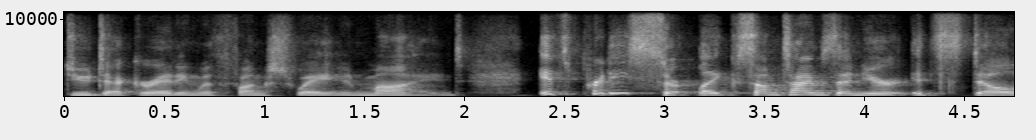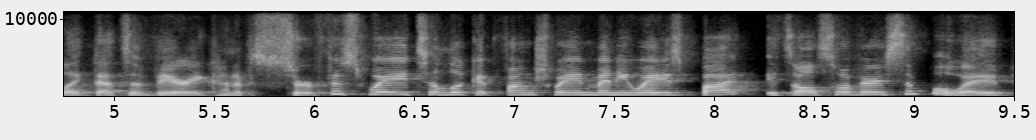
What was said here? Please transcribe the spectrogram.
do decorating with feng shui in mind. It's pretty sur- like sometimes then you're it's still like that's a very kind of surface way to look at feng shui in many ways, but it's also a very simple way.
